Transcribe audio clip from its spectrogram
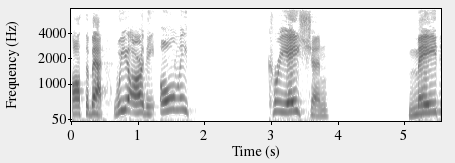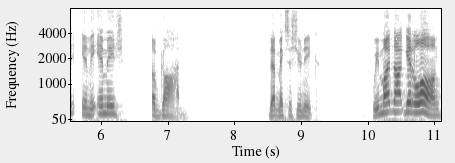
off the bat. We are the only creation made in the image of God. That makes us unique. We might not get along,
